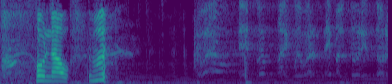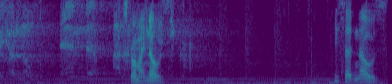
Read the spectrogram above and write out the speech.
oh no! Destroy my nose. He said nose.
